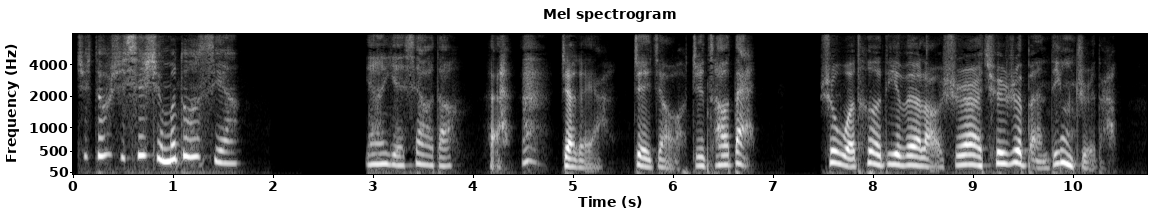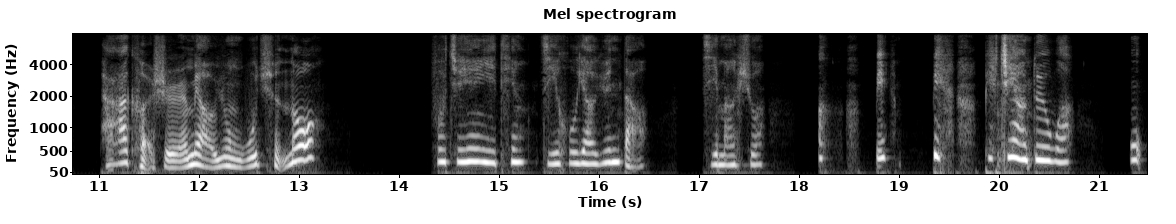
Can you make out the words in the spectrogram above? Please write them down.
这都是些什么东西啊？”杨野笑道：“ 这个呀，这叫贞操带，是我特地为老师去日本定制的，它可是妙用无穷哦。”傅菊英一听，几乎要晕倒，急忙说：“啊，别别别这样对我，我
